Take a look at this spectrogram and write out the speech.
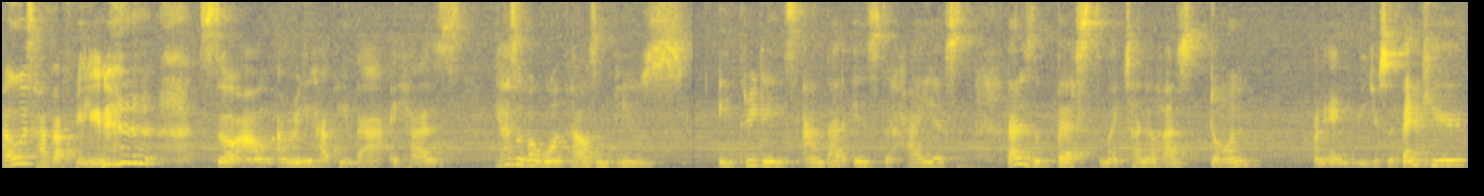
i always have that feeling. So I'm, I'm really happy that it has it has over 1000 views in three days and that is the highest that is the best my channel has done on any video. So thank you.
